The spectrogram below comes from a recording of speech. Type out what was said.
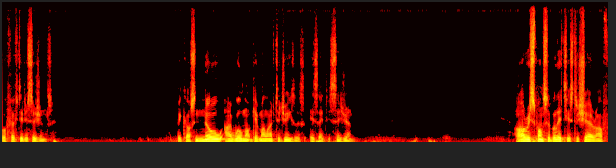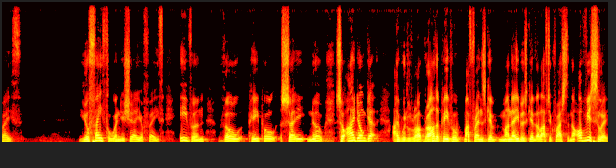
were 50 decisions. Because no, I will not give my life to Jesus is a decision. Our responsibility is to share our faith. You're faithful when you share your faith, even though people say no. So I don't get, I would rather people, my friends, give, my neighbors give their life to Christ than not, obviously.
